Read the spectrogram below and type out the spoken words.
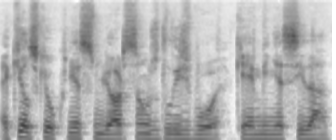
aqueles que eu conheço melhor são os de Lisboa, que é a minha cidade.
